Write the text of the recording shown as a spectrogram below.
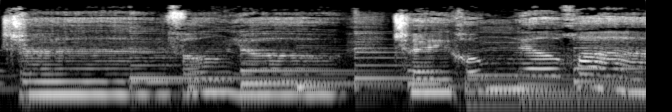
春风又吹红了花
